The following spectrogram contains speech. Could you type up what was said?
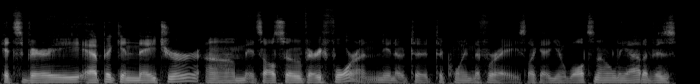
It's very epic in nature. Um, it's also very foreign, you know, to, to coin the phrase. Like, you know, Walt's not only out of his,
